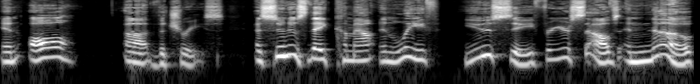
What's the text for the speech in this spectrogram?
and all uh, the trees. As soon as they come out in leaf, you see for yourselves and know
